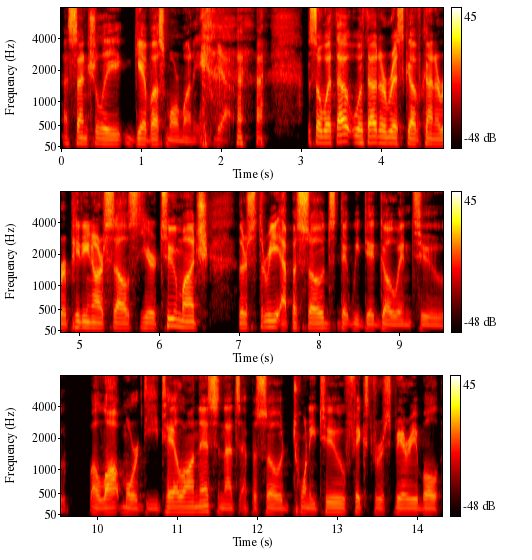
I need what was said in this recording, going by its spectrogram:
Essentially give us more money. Yeah. so without without a risk of kind of repeating ourselves here too much, there's three episodes that we did go into a lot more detail on this, and that's episode 22, fixed versus variable.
